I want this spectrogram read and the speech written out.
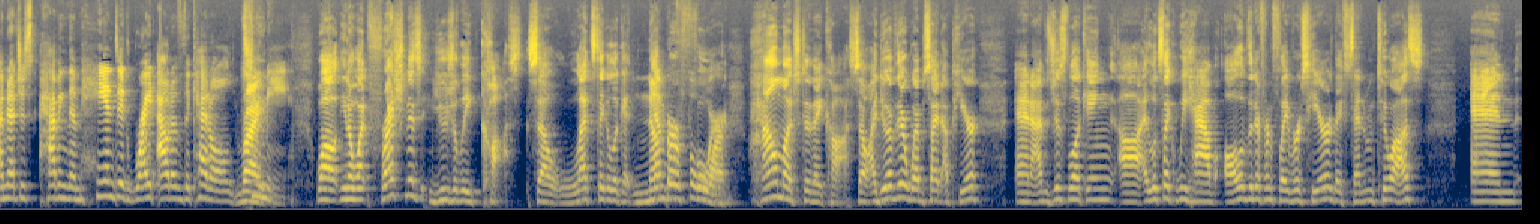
I'm not just having them handed right out of the kettle Right. to me. Well, you know what? Freshness usually costs. So let's take a look at number, Number four. four. How much do they cost? So I do have their website up here, and I was just looking. Uh, it looks like we have all of the different flavors here. They send them to us, and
